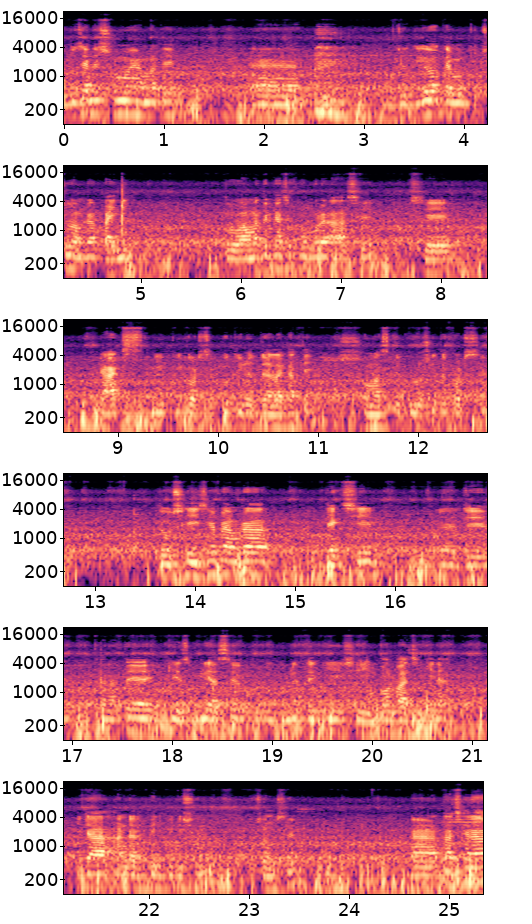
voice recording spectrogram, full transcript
অভিযানের সময় আমাদের যদিও তেমন কিছু আমরা পাইনি। তো আমাদের কাছে খবর আছে সে ড্রাগস বিক্রি করছে প্রতিরোধ এলাকাতে, সমাজকে কলুষিত করছে। তো সেই হিসাবে আমরা দেখছি যে থানাতে কেসগুলি আছে ওইগুলিতে কি সে ইনভলভ আছে কিনা, এটা আন্ডার ভেরিফিকেশন চলছে। তাছাড়া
